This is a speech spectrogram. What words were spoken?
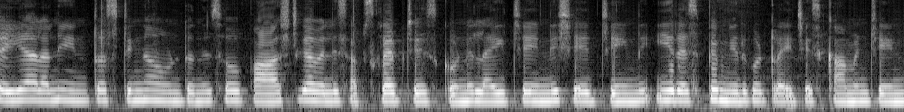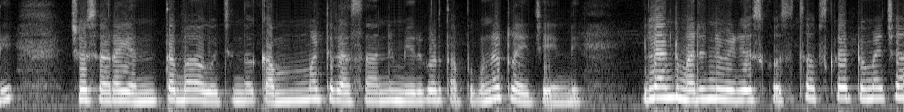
చేయాలని ఇంట్రెస్టింగ్గా ఉంటుంది. సో ఫాస్ట్గా వెళ్ళి సబ్స్క్రైబ్ చేసుకోండి లైక్ చేయండి షేర్ చేయండి. ఈ రెసిపీ మీరు కూడా ట్రై చేసి కామెంట్ చేయండి. చూసారా ఎంత బాగా వచ్చిందో? కమ్మటి రసాన్ని మీరు కూడా తప్పకుండా ట్రై చేయండి. ఇలాంటి మరిన్ని వీడియోస్ కోసం సబ్స్క్రైబ్ టు మై ఛానల్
